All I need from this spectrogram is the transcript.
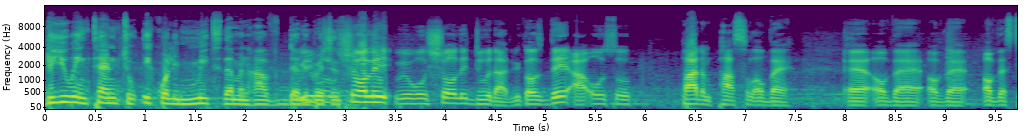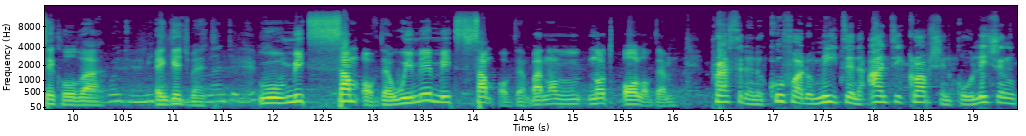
Do you intend to equally meet them and have deliberations? We will surely, we will surely do that because they are also part and parcel of the uh, of the of the of the stakeholder engagement. We will meet some of them. We may meet some of them, but not not all of them. President Akufo-Addo meeting the Anti-Corruption Coalition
